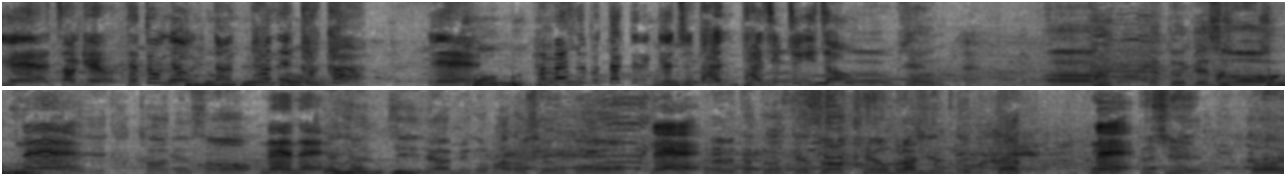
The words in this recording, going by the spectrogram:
예 저기 대통령 일단 탄핵 각하 예한 말씀 부탁드릴게요. 지금 단, 단식 중이죠. 어, 우선 네. 아, 대통령께서 박정훈 네. 탄핵이 각하돼서 네네 배현진 대한민국을 바로 세우고 네 그다음에 대통령께서 계엄을 하신 그 뜻, 네. 그 뜻이 어,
